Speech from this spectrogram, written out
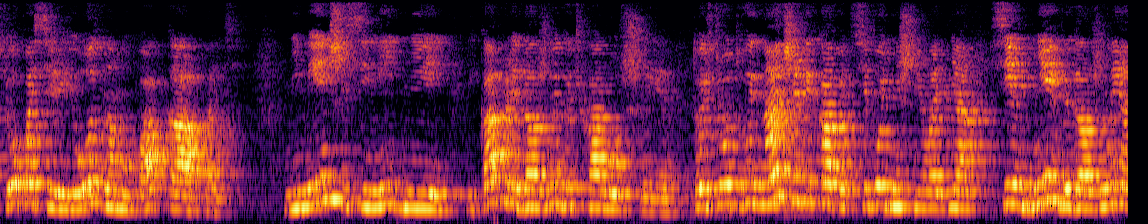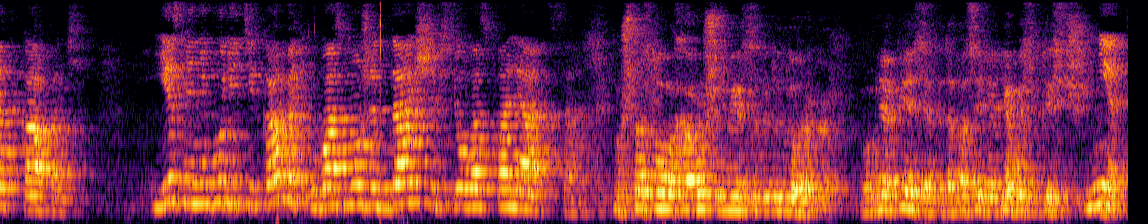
все по-серьезному покапать. Не меньше 7 дней. И капли должны быть хорошие. То есть вот вы начали капать с сегодняшнего дня, 7 дней вы должны откапать. Если не будете капать, у вас может дальше все воспаляться. Ну что слово хорошее имеется в виду дорого? У меня пенсия это до последнего дня 8 тысяч. Нет,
